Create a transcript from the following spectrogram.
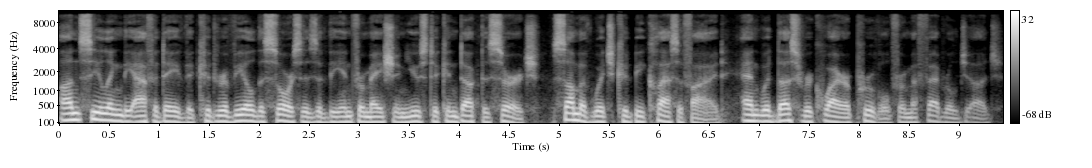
Unsealing the affidavit could reveal the sources of the information used to conduct the search, some of which could be classified and would thus require approval from a federal judge.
